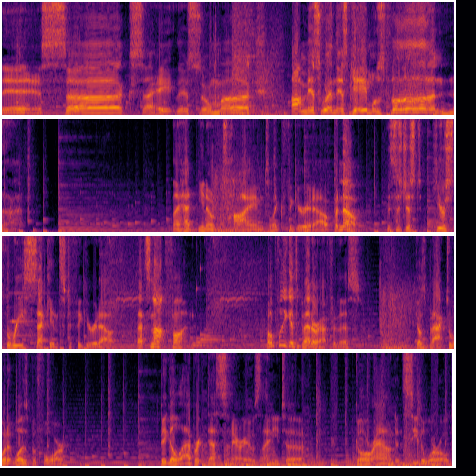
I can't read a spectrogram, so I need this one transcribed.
This sucks. I hate this so much. I miss when this game was fun. I had, you know, time to like figure it out. But no, this is just here's three seconds to figure it out. That's not fun. Hopefully it gets better after this. Goes back to what it was before. Big elaborate death scenarios that I need to go around and see the world.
